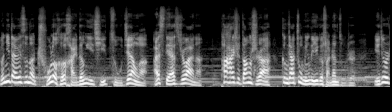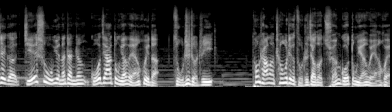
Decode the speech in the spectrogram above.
伦尼戴维斯呢，除了和海登一起组建了 SDS 之外呢。他还是当时啊更加著名的一个反战组织，也就是这个结束越南战争国家动员委员会的组织者之一。通常呢称呼这个组织叫做全国动员委员会。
